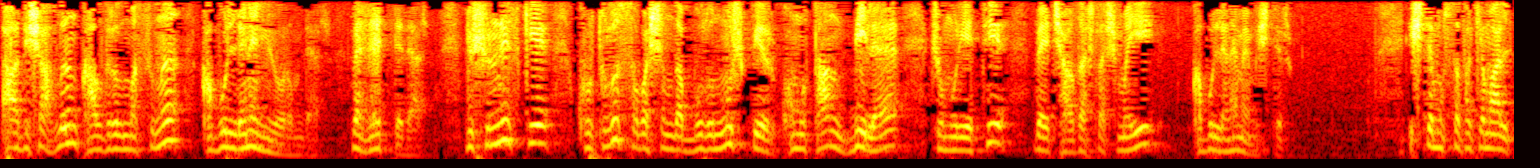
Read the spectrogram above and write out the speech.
padişahlığın kaldırılmasını kabullenemiyorum der ve reddeder. Düşününüz ki Kurtuluş Savaşı'nda bulunmuş bir komutan bile Cumhuriyeti ve çağdaşlaşmayı kabullenememiştir. İşte Mustafa Kemal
